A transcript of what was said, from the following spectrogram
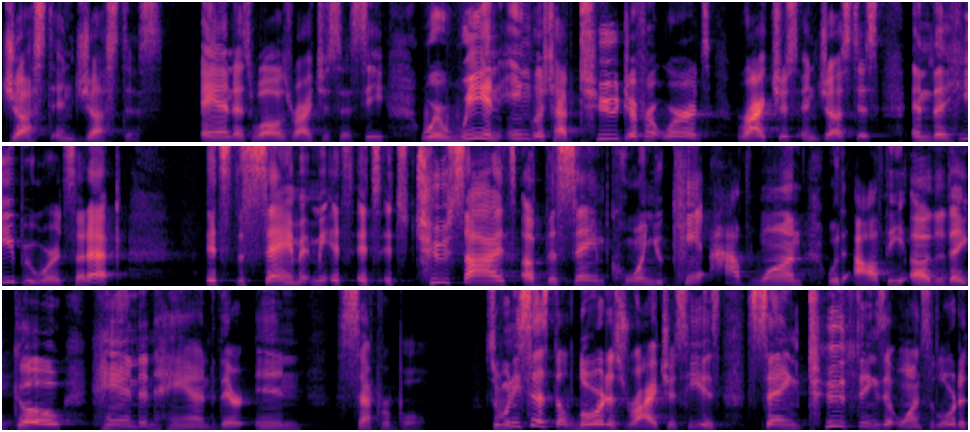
just and justice, and as well as righteousness. See, where we in English have two different words, righteous and justice, in the Hebrew word, tzedek, it's the same. It, it's, it's, it's two sides of the same coin. You can't have one without the other. They go hand in hand, they're inseparable. So when he says the Lord is righteous, he is saying two things at once. The Lord is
